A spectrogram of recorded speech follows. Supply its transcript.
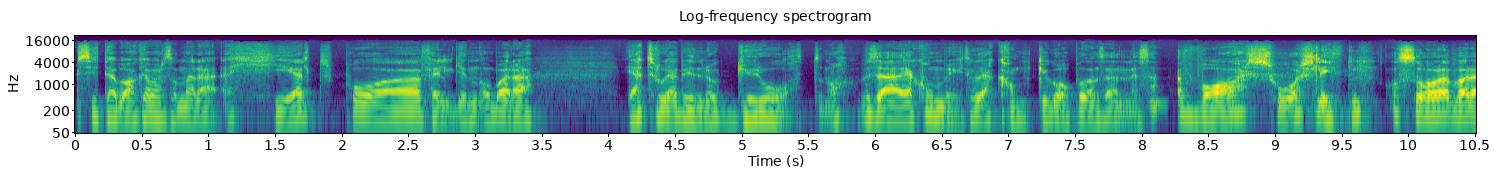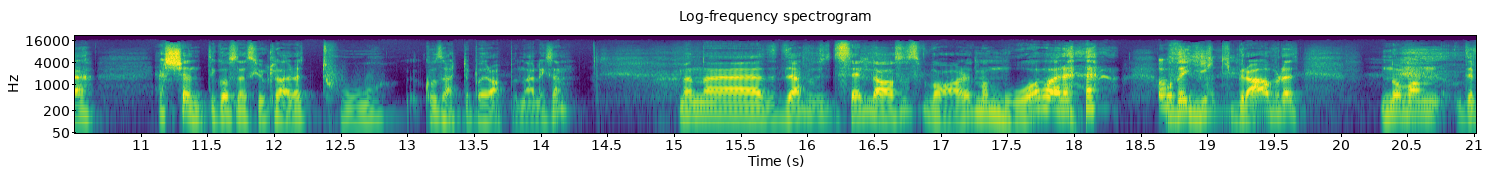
sitter jeg bak, jeg er bare sånn der, jeg er helt på felgen og bare jeg tror jeg begynner å gråte nå. Hvis jeg, jeg kommer ikke til Jeg kan ikke gå på den scenen, liksom. Jeg var så sliten, og så bare Jeg skjønte ikke åssen jeg skulle klare to konserter på rapen der, liksom. Men eh, det, er- selv da så var det Man må bare Og det gikk bra. For det, når man det,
